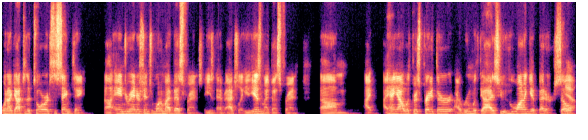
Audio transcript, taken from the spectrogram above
when I got to the tour, it's the same thing. Uh, Andrew Anderson's one of my best friends. He's actually he is my best friend. Um, I I hang out with Chris Prather. I room with guys who who want to get better. So yeah.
